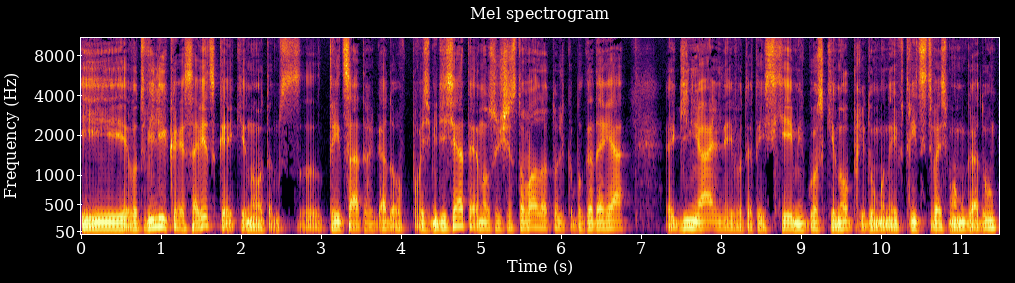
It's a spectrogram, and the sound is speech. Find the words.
и вот великое советское кино там, с 30-х годов по 80-е, оно существовало только благодаря э, гениальной вот этой схеме госкино, придуманной в 1938 году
